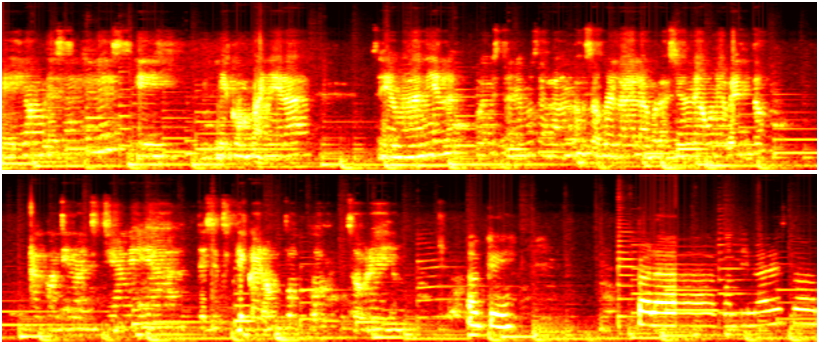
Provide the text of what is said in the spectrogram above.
mi nombre es Ángeles y mi compañera se llama Daniela. Hoy estaremos hablando sobre la elaboración de un evento. A continuación ella les explicará un poco sobre ello. Ok. Para continuar esto,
